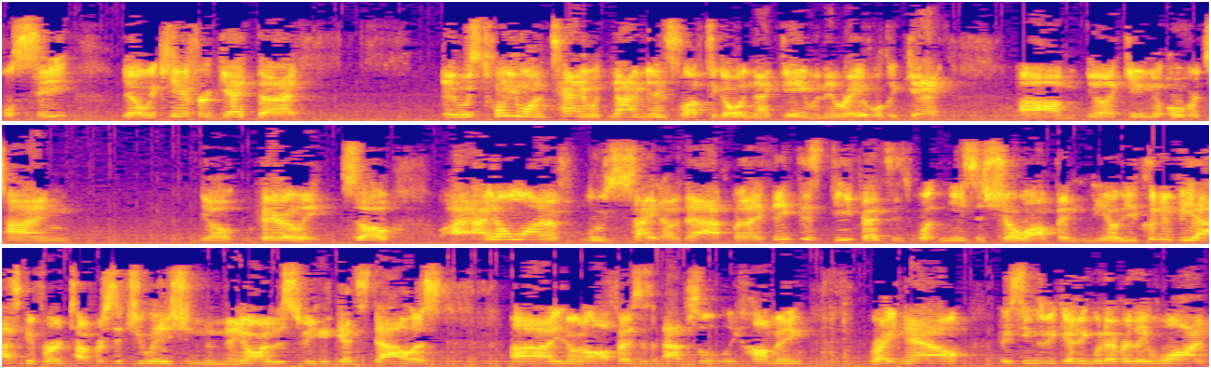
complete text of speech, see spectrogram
We'll see. You know, we can't forget that it was 21-10 with nine minutes left to go in that game, and they were able to get, um, you know, that game to overtime you know, barely. So I, I don't want to lose sight of that. But I think this defense is what needs to show up. And, you know, you couldn't be asking for a tougher situation than they are this week against Dallas. Uh, you know, an offense is absolutely humming right now. They seem to be getting whatever they want.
